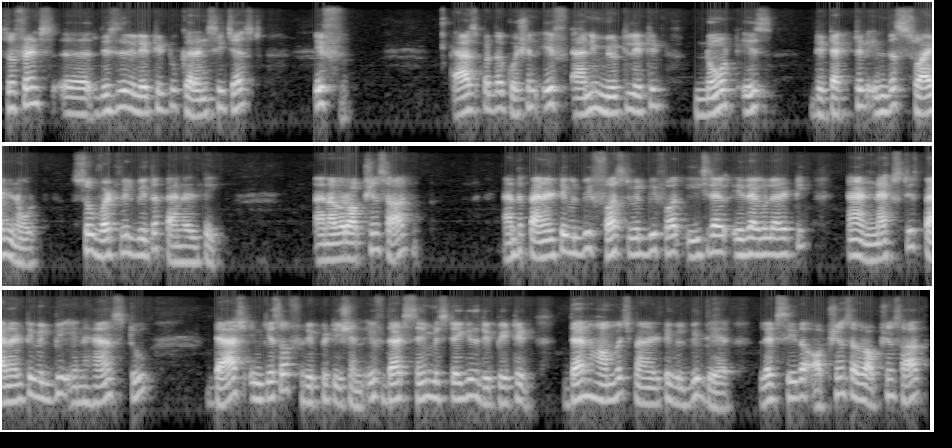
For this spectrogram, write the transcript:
So friends, uh, this is related to currency chest. If, as per the question, if any mutilated note is detected in the soil node. So what will be the penalty? And our options are, and the penalty will be first will be for each irregularity and next is penalty will be enhanced to dash in case of repetition. If that same mistake is repeated, then how much penalty will be there? Let's see the options. Our options are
